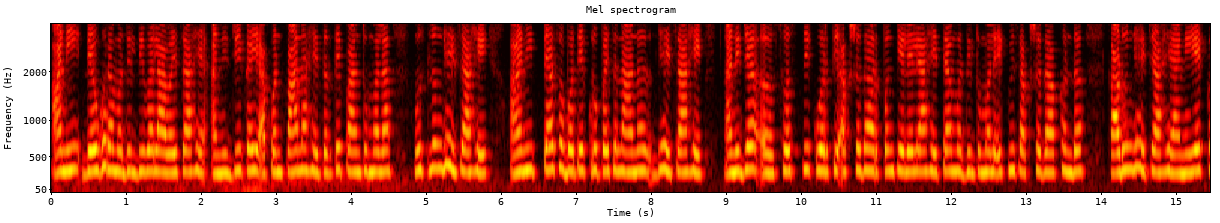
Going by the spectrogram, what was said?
आणि देवघरामधील दिवा लावायचा आहे आणि जे काही आपण पान आहे तर ते पान तुम्हाला उचलून घ्यायचं आहे आणि त्यासोबत एक रुपयाचं नाणं घ्यायचं आहे आणि ज्या स्वस्तिकवरती अक्षदा अर्पण केलेल्या आहे त्यामधील तुम्हाला एकवीस अक्षदा अखंड काढून घ्यायचे आहे आणि एक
